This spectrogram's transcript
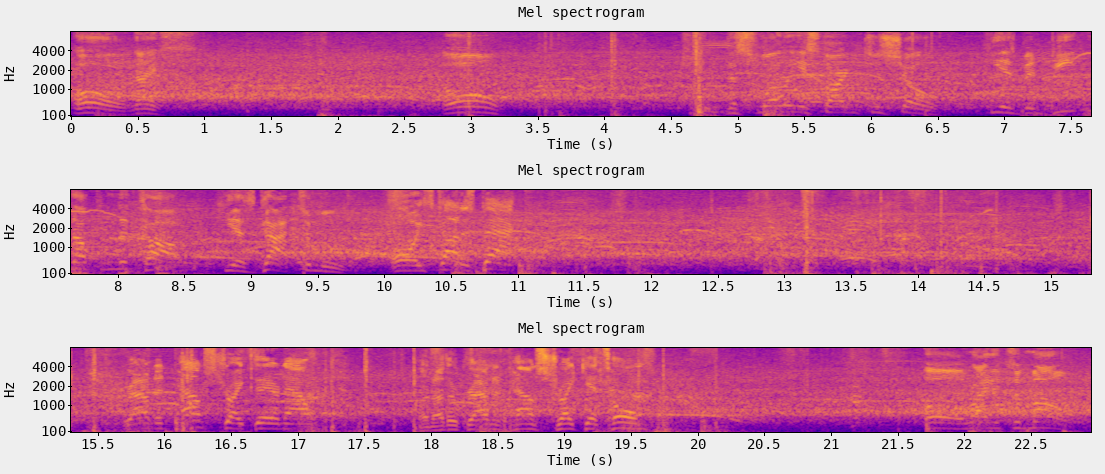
Oh, nice. Oh. The swelling is starting to show. He has been beaten up from the top. He has got to move. Oh, he's got his back. Ground and pound strike there now. Another ground and pound strike gets home. Oh, right into mount.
